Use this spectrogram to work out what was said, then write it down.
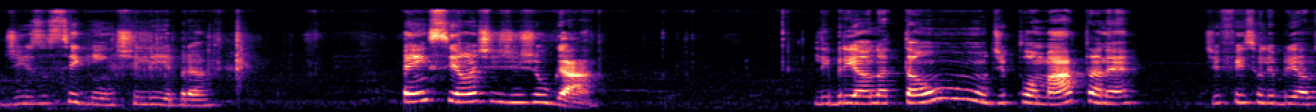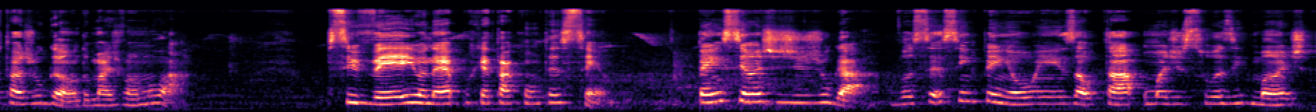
diz o seguinte, Libra: pense antes de julgar. Libriano é tão diplomata, né? Difícil o Libriano estar tá julgando, mas vamos lá. Se veio, né, porque está acontecendo. Pense antes de julgar. Você se empenhou em exaltar uma de suas irmãs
